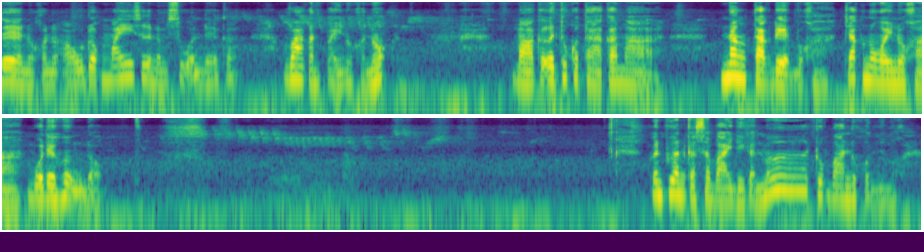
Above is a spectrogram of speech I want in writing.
แด่เนาะค่ะเนาะเอาดอกไม้เสื้อน้ำสวนแด่ก็ ว่ากันไปเนาะค่ะเนาะหมาก็เอ้ยตุ๊กตาก็มา นั่งตากแดดบ่ค่ะ จักน้อยเนาะค่ะบ่ได้หึงดอกเพื่อนๆก็สบายดีกันเมื่อทุกบ้านทุกคนเลยบ่ค่ะ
